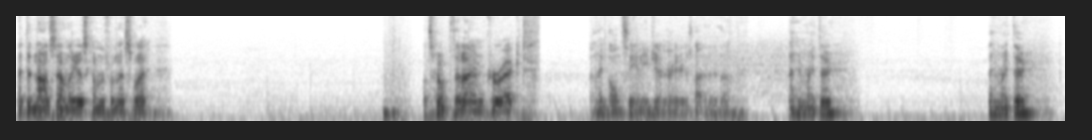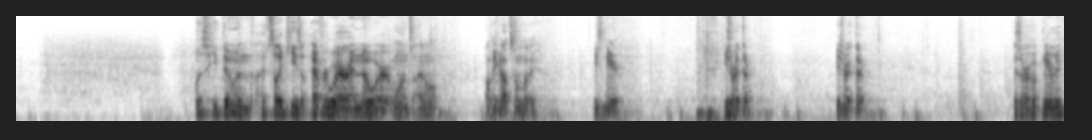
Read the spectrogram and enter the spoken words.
That did not sound like it was coming from this way. Let's hope that I am correct. I don't see any generators either, though. Is that him right there? Is that him right there? What's he doing? It's like he's everywhere and nowhere at once. I don't... Oh, he got somebody. He's near. He's right there. He's right there. Is there a hook near me?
